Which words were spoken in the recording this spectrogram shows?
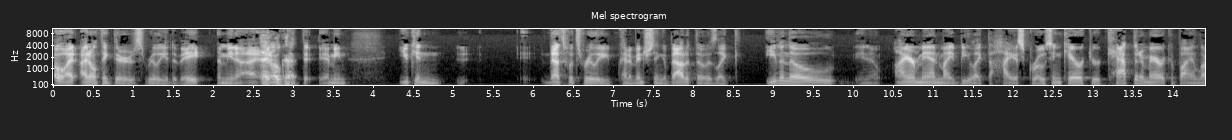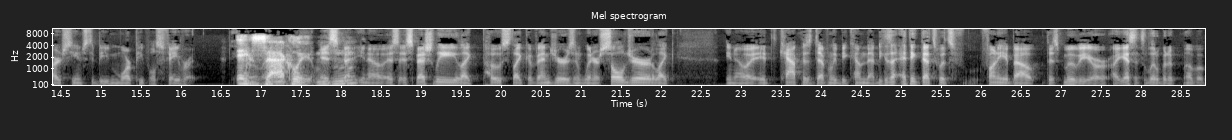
Oh, I, I don't think there's really a debate. I mean, I, I don't okay. think that, I mean, you can. That's what's really kind of interesting about it, though, is like even though you know, Iron Man might be like the highest grossing character. Captain America, by and large, seems to be more people's favorite. exactly. Know, like, mm-hmm. you know, especially like post like Avengers and Winter Soldier, like you know, it Cap has definitely become that because I, I, think that's what's funny about this movie, or I guess it's a little bit of a,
